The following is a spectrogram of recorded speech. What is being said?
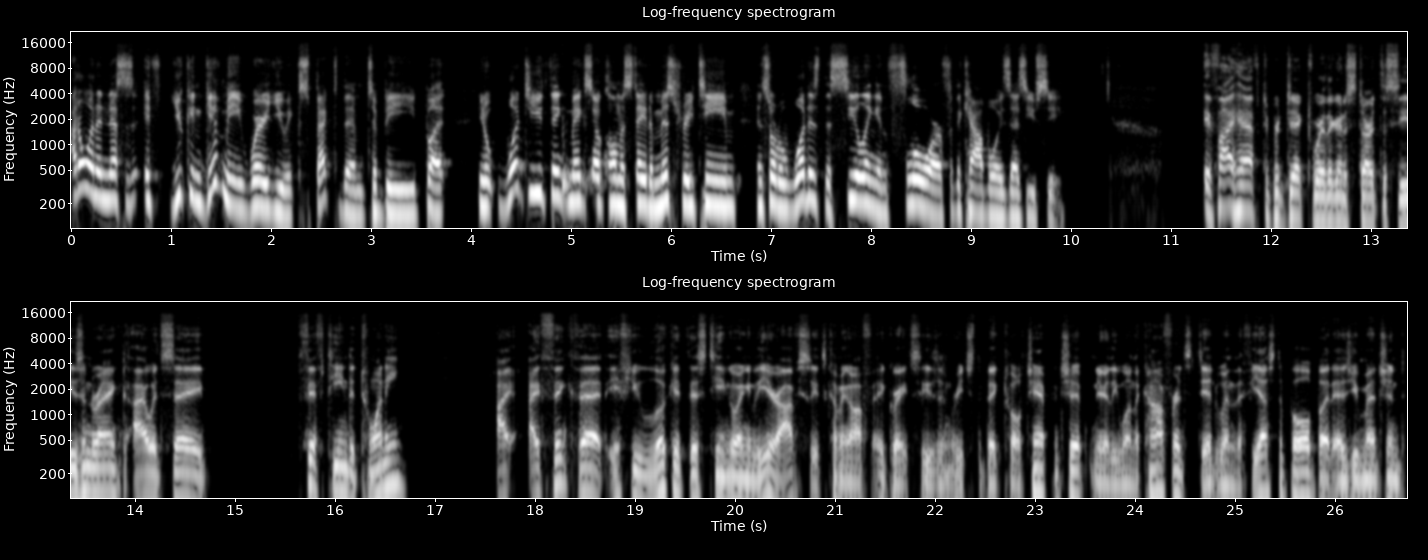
i don't want to necessarily if you can give me where you expect them to be but you know, what do you think makes Oklahoma State a mystery team, and sort of what is the ceiling and floor for the Cowboys as you see? If I have to predict where they're going to start the season ranked, I would say 15 to 20. I, I think that if you look at this team going into the year, obviously it's coming off a great season, reached the Big 12 championship, nearly won the conference, did win the Fiesta Bowl. But as you mentioned,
